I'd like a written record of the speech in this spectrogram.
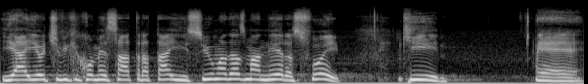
E aí eu tive que começar a tratar isso. E uma das maneiras foi que é,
